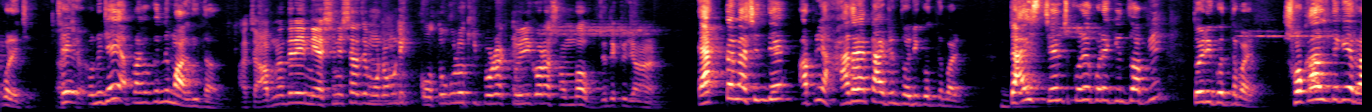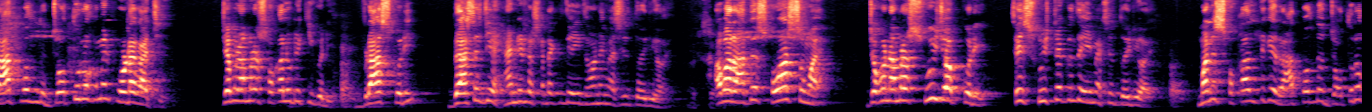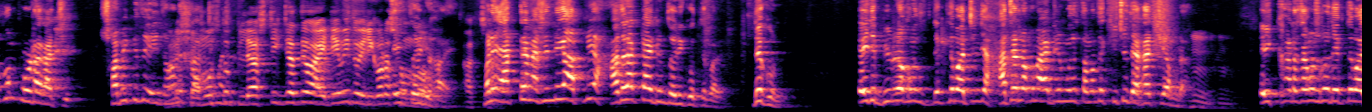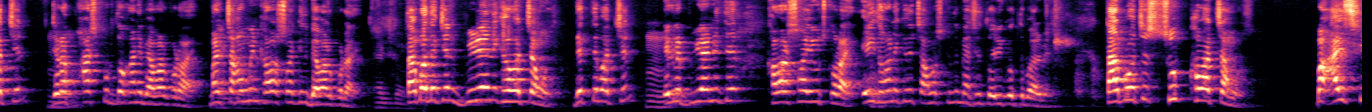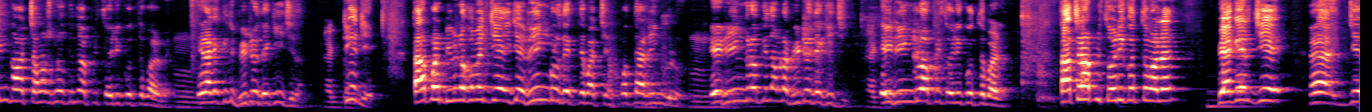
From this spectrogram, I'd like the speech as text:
করেছে। সেই আচ্ছা। অনুযায়ী আপনাকে কিন্তু মাল দিতে হবে। আচ্ছা আপনাদের এই মেশিনের সাহায্যে মোটামুটি কতগুলো কি প্রোডাক্ট তৈরি করা সম্ভব যদি একটু জানান? একটা মেশিন দিয়ে আপনি হাজার একটা আইটেম তৈরি করতে পারেন। ডাইস চেঞ্জ করে করে কিন্তু আপনি তৈরি করতে পারেন। সকাল থেকে রাত পর্যন্ত যত রকমের প্রোডাক্ট আছে যেমন আমরা সকালে উঠে কি করি? ব্রাশ করি। ব্রাশের যে হ্যান্ডেলটা সেটা কিন্তু এই ধরনের মেশিন তৈরি হয়। আচ্ছা। আবার রাতে শোয়ার সময় যখন আমরা সুইচ অফ করি সেই সুইচটা কিন্তু এই মেশিন তৈরি হয়। মানে সকাল থেকে রাত পর্যন্ত যত রকম প্রোডাক্ট আছে সবই কিন্তু এই মানে ধরনের সমস্ত প্লাস্টিক জাতীয় আইটেমই তৈরি করা সম্ভব। তৈরি হয়। আচ্ছা। মানে একটা মেশিন থেকে আপনি হাজার একটা আইটেম তৈরি করতে পারেন। দেখুন এই যে বিভিন্ন রকম দেখতে পাচ্ছেন যে হাজার রকম আইটেমের মধ্যে আমাদের কিছু দেখাচ্ছি আমরা। এই কাঁটা চামচগুলো দেখতে পাচ্ছেন যেটা ফাস্টফুড দোকানে ব্যবহার করা হয়। মানে চাউমিন খাওয়ার সময় কিন্তু ব্যবহার করা হয়। তারপর দেখছেন বিরিয়ানি খাওয়ার চামচ দেখতে পাচ্ছেন? এগুলো বিরিয়ানিতে খাওয়ার সময় ইউজ করা হয়। এই ধরনের কিন্তু চামচ কিন্তু মেশিন তৈরি করতে পারবেন। তারপর হচ্ছে স্যুপ খাওয়ার চামচ বা আইসক্রিম খাওয়ার চামচগুলো কিন্তু আপনি তৈরি করতে পারবেন। এর আগে কিন্তু ভিডিও দেখিয়েছিলাম। ঠিক আছে? তারপর বিভিন্ন রকমের যে এই যে রিংগুলো দেখতে পাচ্ছেন পদ্মার রিংগুলো। এই রিংগুলো কিন্তু আমরা ভিডিও দেখিয়েছি। এই রিংগুলো আপনি তৈরি করতে পারেন। তাছাড়া আপনি তৈরি করতে পারেন ব্যাগের যে যে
